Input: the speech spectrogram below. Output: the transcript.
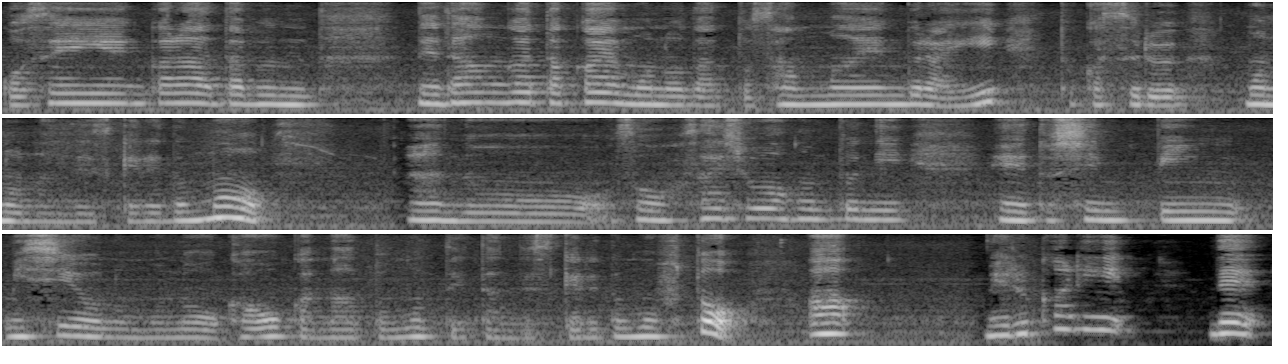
5千円から多分値段が高いものだと3万円ぐらいとかするものなんですけれどもあのそう最初は本当に、えーと、新品未使用のものを買おうかなと思っていたんですけれどもふとあメルカリで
